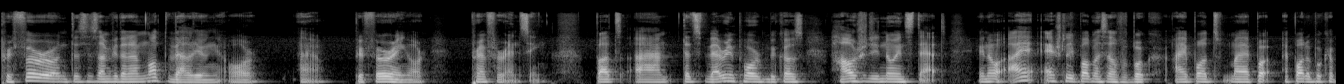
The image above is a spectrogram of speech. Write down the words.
prefer, and this is something that I'm not valuing or uh, preferring or preferencing. But um, that's very important because how should you know instead? You know, I actually bought myself a book. I bought my I bought a book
